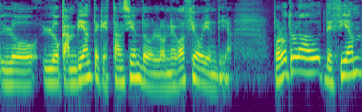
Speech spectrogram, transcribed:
lo, lo cambiante que están siendo los negocios hoy en día. Por otro lado, decían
